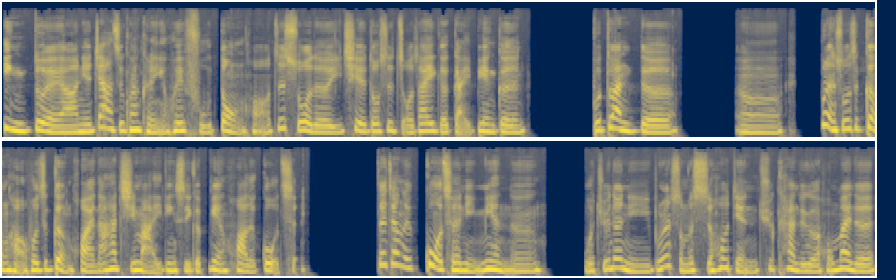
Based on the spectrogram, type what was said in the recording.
应对啊，你的价值观可能也会浮动哈。这所有的一切都是走在一个改变跟不断的，嗯，不能说是更好或是更坏，但它起码一定是一个变化的过程。在这样的过程里面呢，我觉得你不论什么时候点去看这个侯麦的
